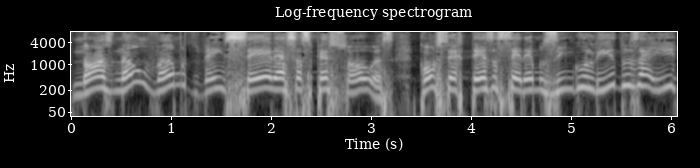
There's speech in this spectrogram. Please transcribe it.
Nós não vamos vencer essas pessoas. Com certeza seremos engolidos aí,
